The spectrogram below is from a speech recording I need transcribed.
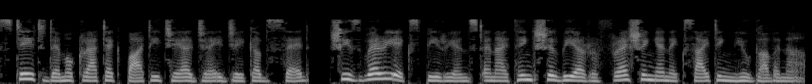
State Democratic Party Chair Jay Jacobs said, She's very experienced and I think she'll be a refreshing and exciting new governor.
